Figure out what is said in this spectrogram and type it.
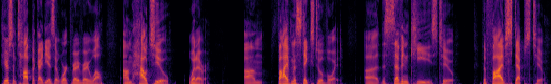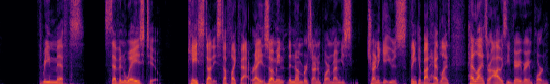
here's some topic ideas that work very, very well. Um, how to, whatever. Um, five mistakes to avoid uh, the seven keys to, the five steps to, three myths, seven ways to, case studies, stuff like that, right? So, I mean, the numbers aren't important, but I'm just trying to get you to think about headlines. Headlines are obviously very, very important.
